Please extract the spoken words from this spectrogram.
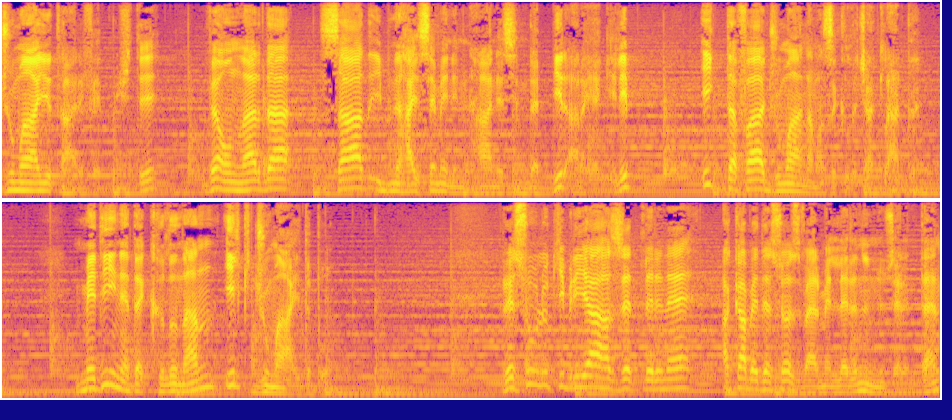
Cuma'yı tarif etmişti ve onlar da Sa'd İbni Hayseme'nin hanesinde bir araya gelip ilk defa Cuma namazı kılacaklardı. Medine'de kılınan ilk cumaydı bu. Resulü Kibriya Hazretlerine Akabe'de söz vermelerinin üzerinden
